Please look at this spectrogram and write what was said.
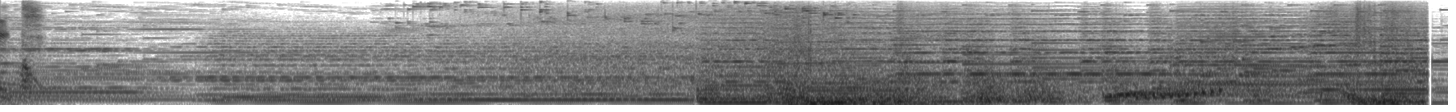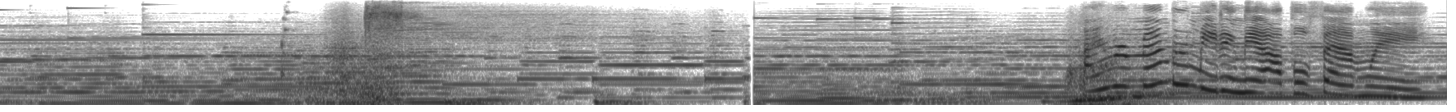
Great! I remember meeting the Apple family.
